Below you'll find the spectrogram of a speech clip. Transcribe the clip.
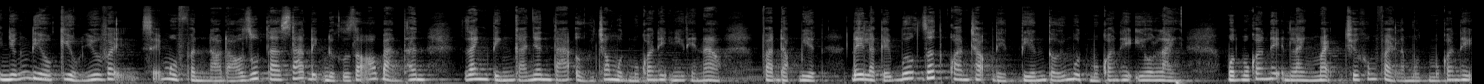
Thì những điều kiểu như vậy sẽ một phần nào đó giúp ta xác định được rõ bản thân, danh tính cá nhân ta ở trong một mối quan hệ như thế nào. Và đặc biệt, đây là cái bước rất quan trọng để tiến tới một mối quan hệ yêu lành. Một mối quan hệ lành mạnh chứ không phải là một mối quan hệ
